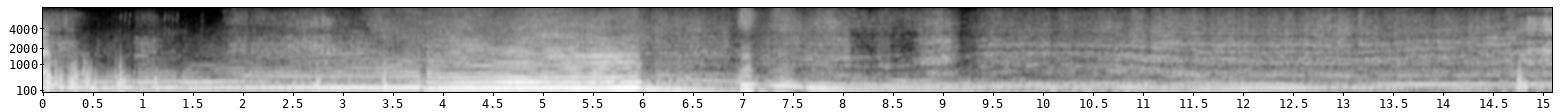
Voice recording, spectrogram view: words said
xem you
